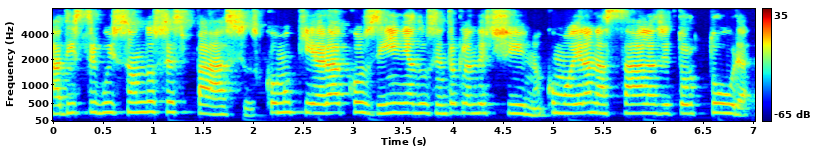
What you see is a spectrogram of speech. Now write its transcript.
a distribuição dos espaços, como que era a cozinha do centro clandestino, como eram nas salas de tortura.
